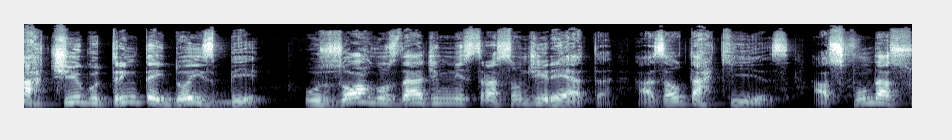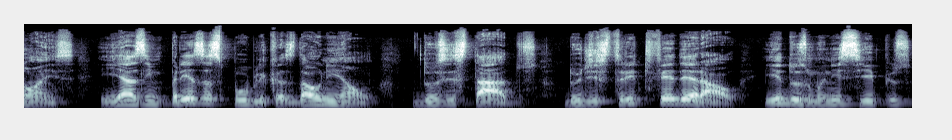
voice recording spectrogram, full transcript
Artigo 32b. Os órgãos da administração direta, as autarquias, as fundações e as empresas públicas da União, dos Estados, do Distrito Federal e dos municípios,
